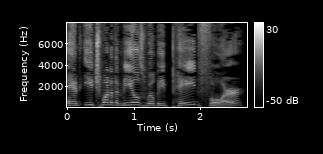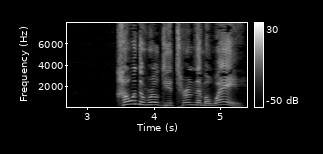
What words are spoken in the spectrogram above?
and each one of the meals will be paid for, how in the world do you turn them away?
